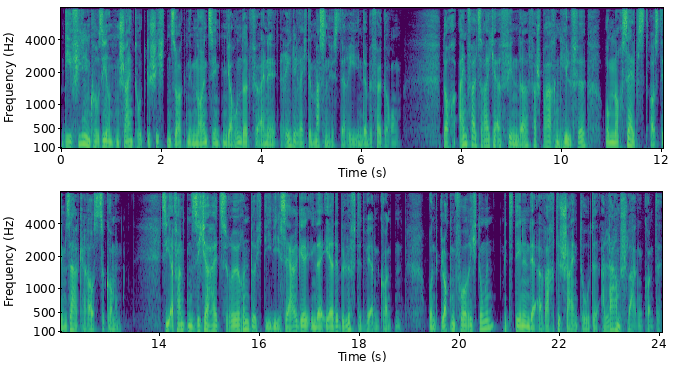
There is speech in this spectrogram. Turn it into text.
Die vielen kursierenden Scheintodgeschichten sorgten im 19. Jahrhundert für eine regelrechte Massenhysterie in der Bevölkerung. Doch einfallsreiche Erfinder versprachen Hilfe, um noch selbst aus dem Sarg herauszukommen. Sie erfanden Sicherheitsröhren, durch die die Särge in der Erde belüftet werden konnten, und Glockenvorrichtungen, mit denen der erwachte Scheintote Alarm schlagen konnte.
